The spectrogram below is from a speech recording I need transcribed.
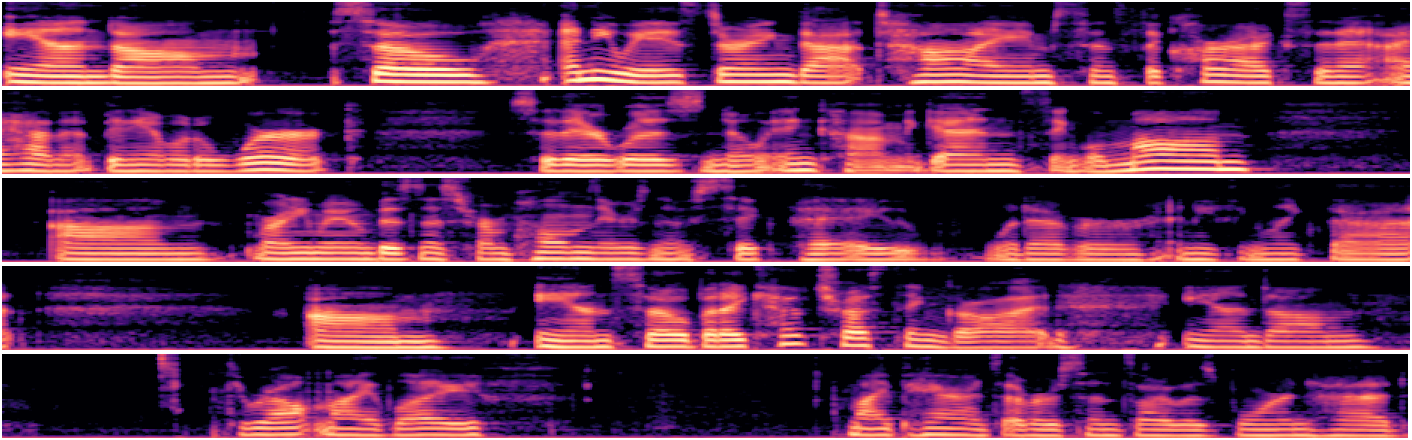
And um, so, anyways, during that time, since the car accident, I haven't been able to work. So there was no income. Again, single mom, um, running my own business from home. There was no sick pay, whatever, anything like that. Um, and so, but I kept trusting God. And um, throughout my life, my parents, ever since I was born, had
